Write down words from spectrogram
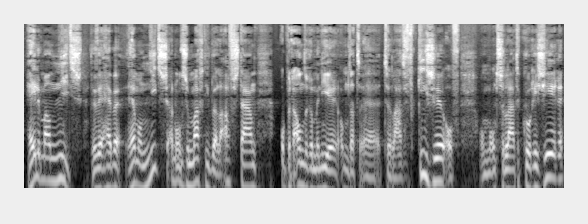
helemaal niets. We hebben helemaal niets aan onze macht die willen afstaan... op een andere manier om dat uh, te laten verkiezen... of om ons te laten corrigeren.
